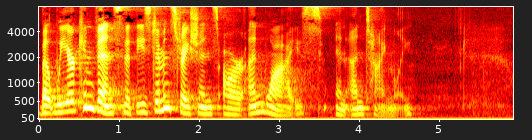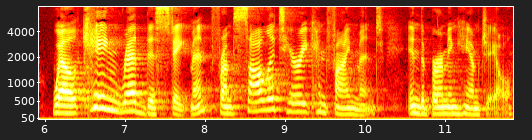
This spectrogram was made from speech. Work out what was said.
but we are convinced that these demonstrations are unwise and untimely. Well, King read this statement from solitary confinement in the Birmingham jail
